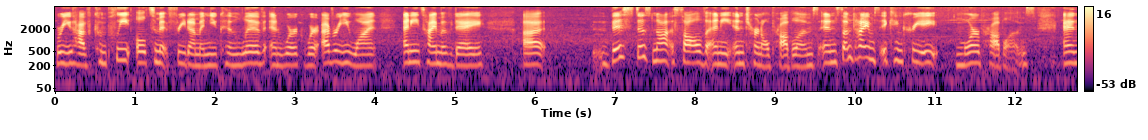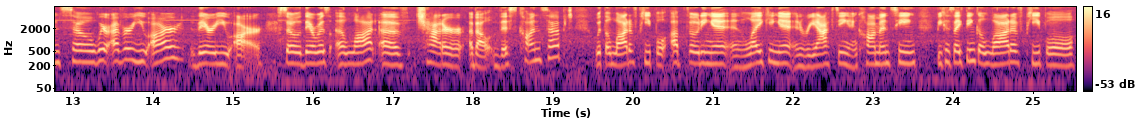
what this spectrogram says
where you have complete ultimate freedom and you can live and work wherever you want, any time of day, uh, this does not solve any internal problems, and sometimes it can create more problems. And so, wherever you are, there you are. So, there was a lot of chatter about this concept with a lot of people upvoting it and liking it and reacting and commenting because I think a lot of people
